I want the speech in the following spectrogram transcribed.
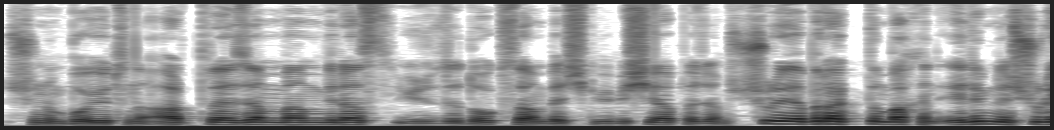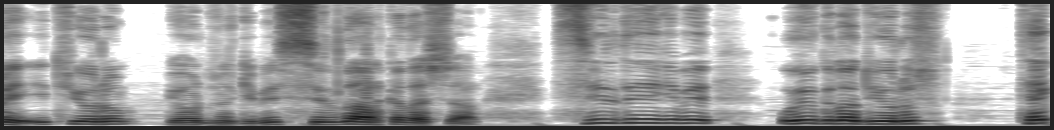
Şunun boyutunu arttıracağım ben biraz. %95 gibi bir şey yapacağım. Şuraya bıraktım. Bakın elimle şuraya itiyorum. Gördüğünüz gibi sildi arkadaşlar. Sildiği gibi uygula diyoruz. Tek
